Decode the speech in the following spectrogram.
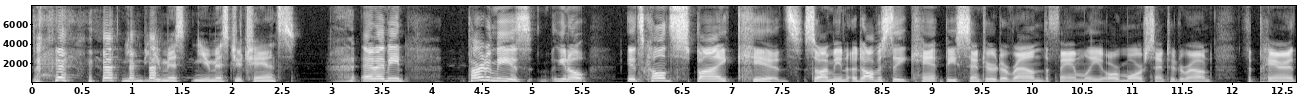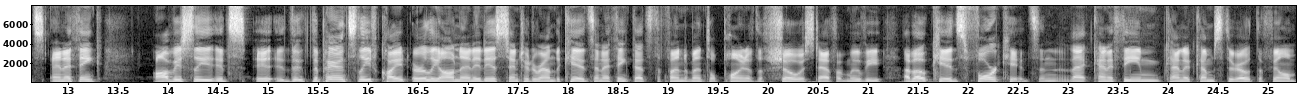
you, you missed you missed your chance. And I mean, part of me is, you know, it's called Spy Kids. So, I mean, it obviously can't be centered around the family or more centered around the parents. And I think obviously it's it, the, the parents leave quite early on and it is centered around the kids. And I think that's the fundamental point of the show is to have a movie about kids for kids. And that kind of theme kind of comes throughout the film.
